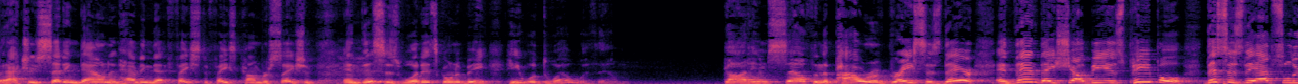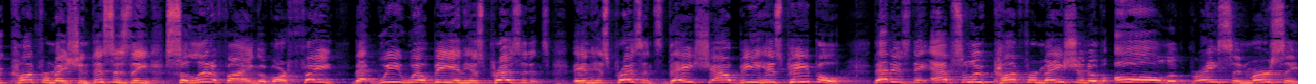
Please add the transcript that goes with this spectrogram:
But actually sitting down and having that face to face conversation, and this is what it's going to be He will dwell with them. God Himself and the power of grace is there, and then they shall be His people. This is the absolute confirmation. This is the solidifying of our faith that we will be in His presence. In His presence, they shall be His people. That is the absolute confirmation of all of grace and mercy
